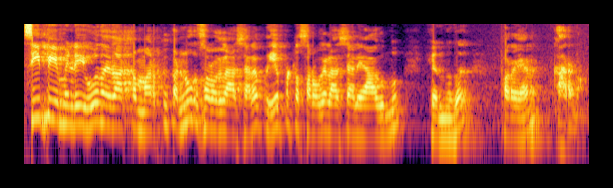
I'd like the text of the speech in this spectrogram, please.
സി പി എമ്മിന്റെ യുവ നേതാക്കന്മാർക്ക് കണ്ണൂർ സർവകലാശാല പ്രിയപ്പെട്ട സർവകലാശാലയാകുന്നു എന്നത് പറയാൻ കാരണം.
